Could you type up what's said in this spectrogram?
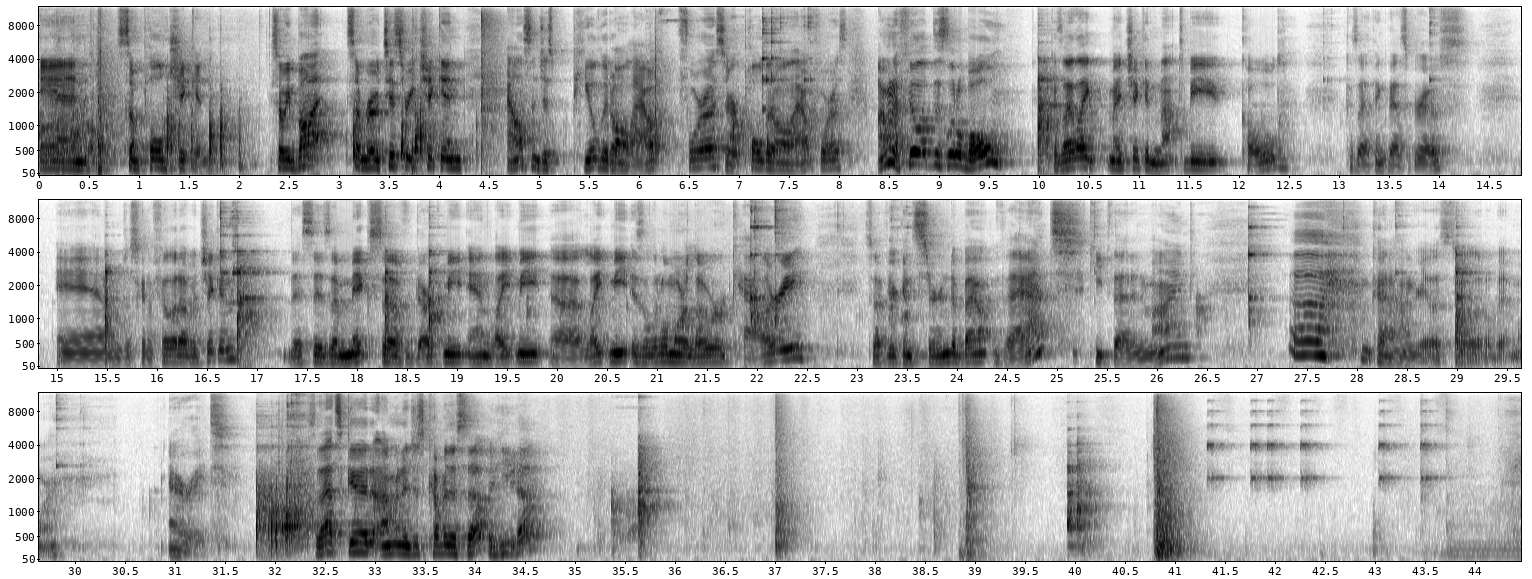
and some pulled chicken. So we bought some rotisserie chicken. Allison just peeled it all out for us or pulled it all out for us. I'm gonna fill up this little bowl because I like my chicken not to be cold because I think that's gross. And I'm just gonna fill it up with chicken. This is a mix of dark meat and light meat. Uh, light meat is a little more lower calorie. So if you're concerned about that, keep that in mind. Uh, I'm kind of hungry. Let's do a little bit more. All right. So that's good. I'm gonna just cover this up and heat it up.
